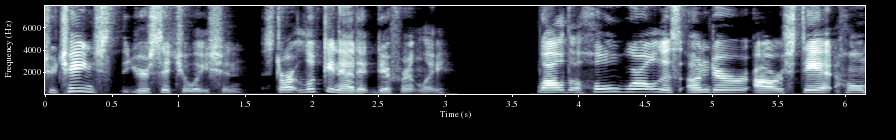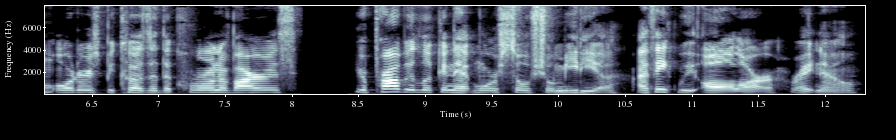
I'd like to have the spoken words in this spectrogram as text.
to change your situation. Start looking at it differently. While the whole world is under our stay at home orders because of the coronavirus, you're probably looking at more social media. I think we all are right now.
